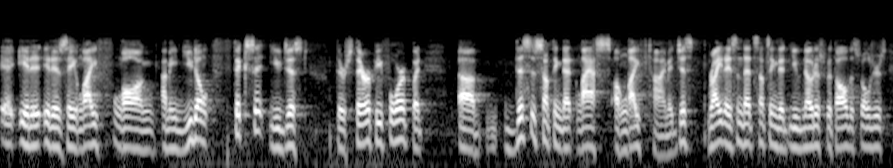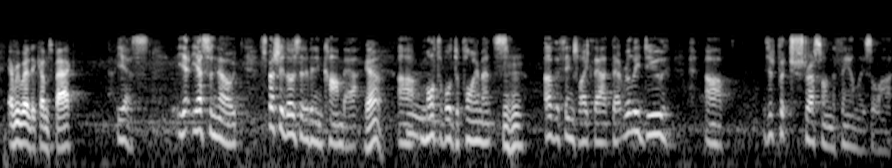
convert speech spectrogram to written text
it, it, it is a lifelong. I mean, you don't fix it. You just there's therapy for it, but uh, this is something that lasts a lifetime. It just right, isn't that something that you've noticed with all the soldiers, everybody that comes back? Yes. Y- yes and no, especially those that have been in combat. Yeah. uh, multiple deployments, Mhm. other things like that, that really do uh, just put stress on the families a lot.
